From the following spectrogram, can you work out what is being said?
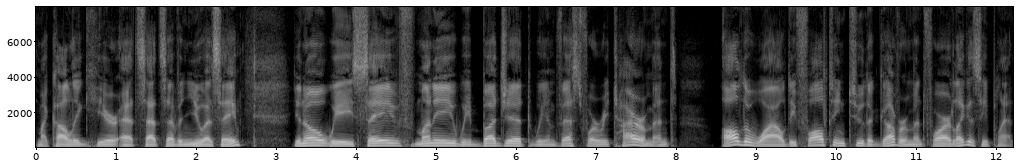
my colleague here at Sat7 USA. You know, we save money, we budget, we invest for retirement, all the while defaulting to the government for our legacy plan.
